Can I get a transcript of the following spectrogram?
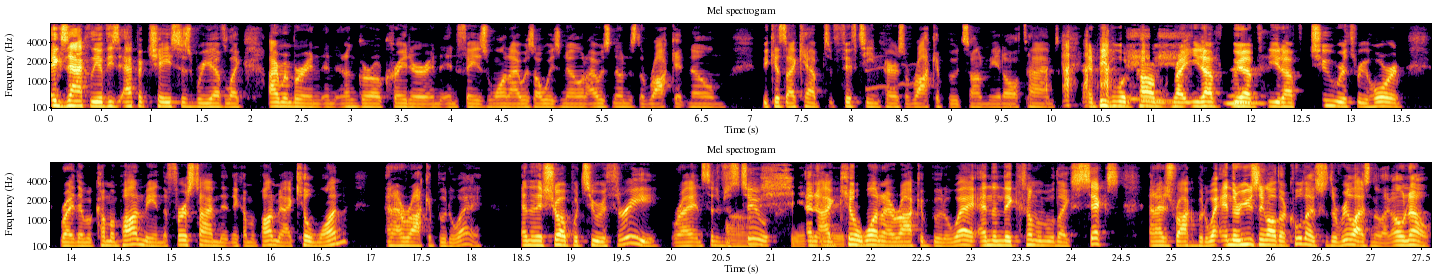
Exactly, of these epic chases where you have like I remember in, in Un'Goro Crater in, in phase one, I was always known I was known as the Rocket Gnome because I kept 15 pairs of rocket boots on me at all times, and people would come right. You'd have you have you'd have two or three horde right that would come upon me, and the first time that they come upon me, I kill one and I rocket boot away, and then they show up with two or three right instead of just Oh, two, shit, and I kill one, and I rocket boot away, and then they come up with like six, and I just rocket boot away, and they're using all their cooldowns because they're realizing they're like, oh no,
